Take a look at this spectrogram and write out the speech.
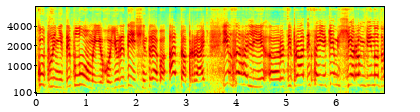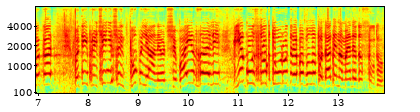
куплені дипломи його юридичні треба отобрати і взагалі е, розібратися, яким хером він адвокат, по тій причині, що він дупля не отшибає взагалі, в яку структуру треба було подати на мене до суду.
